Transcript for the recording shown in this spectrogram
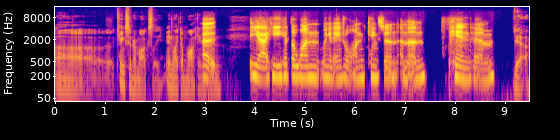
uh, Kingston or Moxley in like a mocking Uh, pin. Yeah, he hit the one winged angel on Kingston and then pinned him. Yeah,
